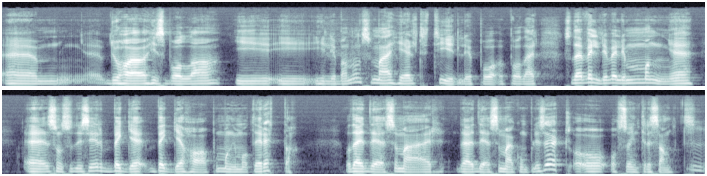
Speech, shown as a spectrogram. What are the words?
Um, du har Hizbollah i, i, i Libanon, som er helt tydelig på, på der. Så det er veldig veldig mange eh, Sånn som du sier, begge, begge har på mange måter rett. da. Og det er det som er, det er, det som er komplisert, og, og også interessant. Eh,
